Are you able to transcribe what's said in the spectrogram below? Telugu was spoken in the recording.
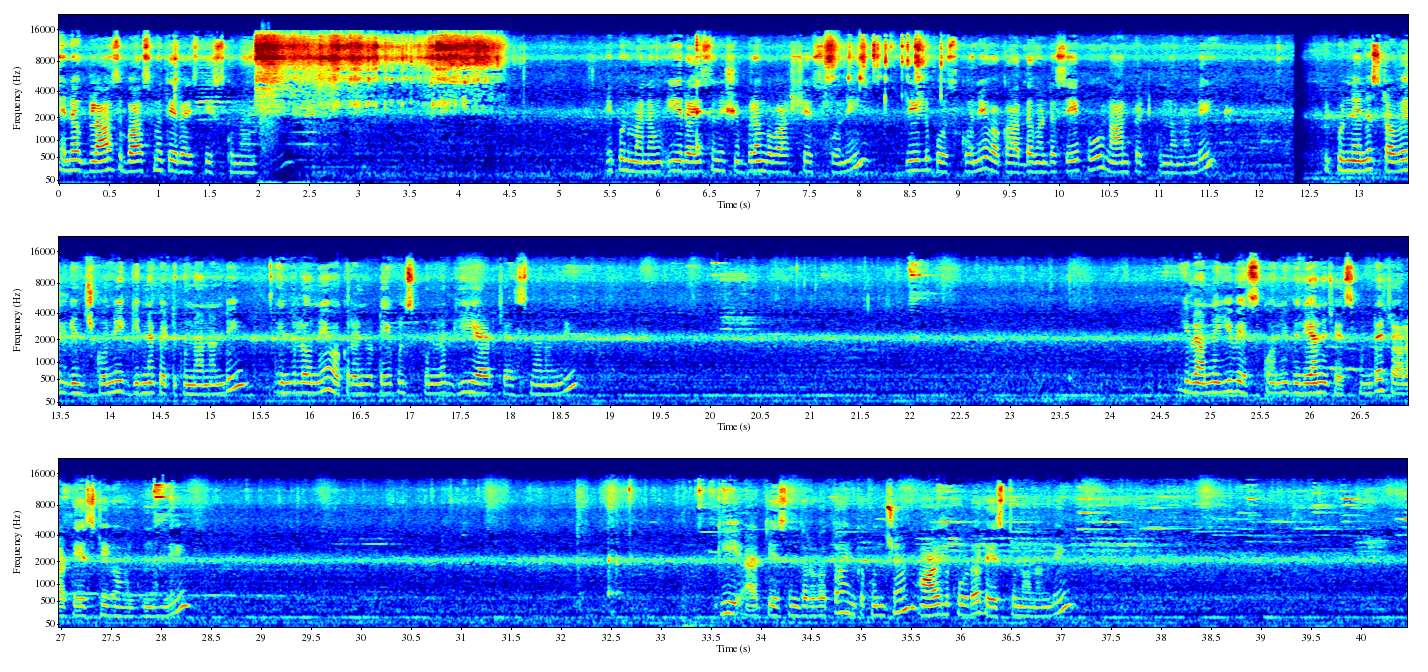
నేను గ్లాస్ బాస్మతి రైస్ తీసుకున్నాను. ఇప్పుడు మనం ఈ రైస్ని శుభ్రంగా వాష్ చేసుకొని నీళ్ళు పోసుకొని ఒక అర్ధ గంట సేపు నానపెట్టుకున్నామండి ఇప్పుడు నేను స్టవ్ వెలిగించుకొని గిన్నె పెట్టుకున్నానండి. ఇందులోనే ఒక రెండు టేబుల్ స్పూన్ల ఘీ యాడ్ చేస్తున్నానండి. ఇలా నెయ్యి వేసుకొని బిర్యానీ చేసుకుంటే చాలా టేస్టీగా ఉంటుందండి. ఘీ యాడ్ చేసిన తర్వాత ఇంకా కొంచెం ఆయిల్ కూడా వేస్తున్నానండి.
